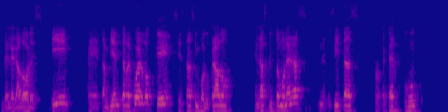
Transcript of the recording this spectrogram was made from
delegadores. Y eh, también te recuerdo que si estás involucrado en las criptomonedas, necesitas proteger tu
